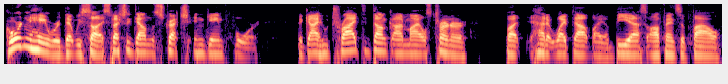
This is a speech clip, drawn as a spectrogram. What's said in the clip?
Gordon Hayward that we saw, especially down the stretch in Game Four. The guy who tried to dunk on Myles Turner but had it wiped out by a BS offensive foul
